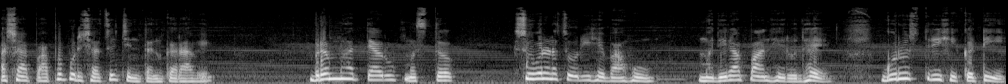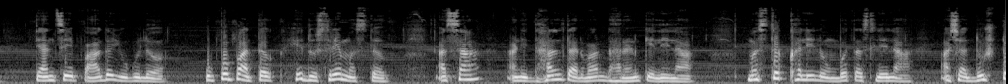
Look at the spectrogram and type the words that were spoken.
अशा पापपुरुषाचे चिंतन करावे. ब्रह्महत्यारूप मस्तक सुवर्णचोरी हे बाहू मदिरापान हे हृदय गुरुस्त्री ही कटी त्यांचे पादयुगुल उपपातक हे दुसरे मस्तक असा आणि धाल तरवार धारण केलेला मस्तक खाली लोंबत असलेला अशा दुष्ट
